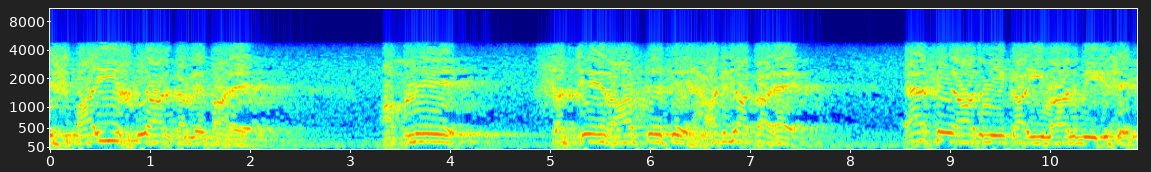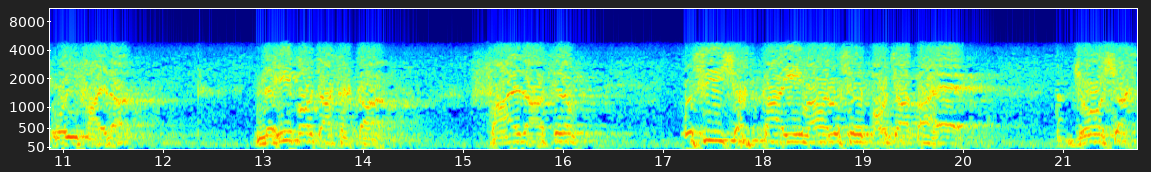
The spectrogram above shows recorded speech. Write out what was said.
اسپائی اختیار کر لیتا ہے، اپنے سچے راستے سے ہٹ جاتا ہے، ایسے آدمی کا ایمان بھی اسے کوئی فائدہ نہیں پہنچا سکتا۔ فائدہ صرف اسی شخص کا ایمان اسے پہنچاتا ہے۔ جو شخص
